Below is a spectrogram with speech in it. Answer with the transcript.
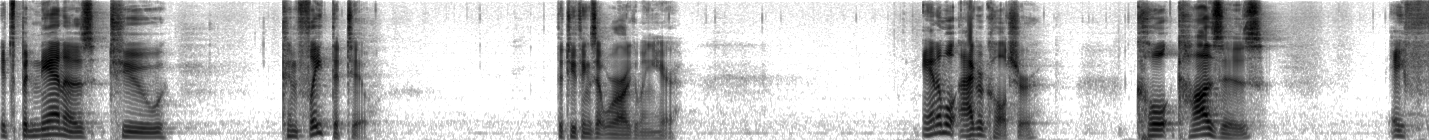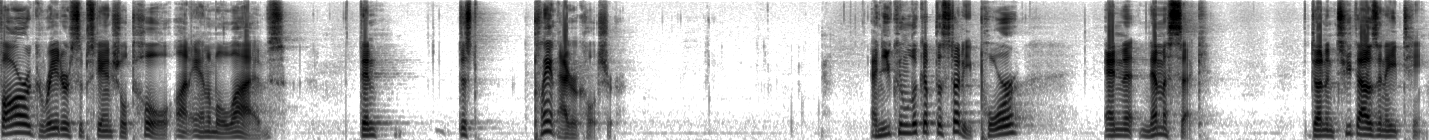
it's bananas to conflate the two. The two things that we're arguing here. Animal agriculture causes a far greater substantial toll on animal lives than just plant agriculture. And you can look up the study, Poore and Nemecek, done in 2018.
